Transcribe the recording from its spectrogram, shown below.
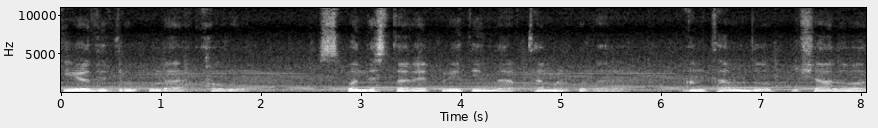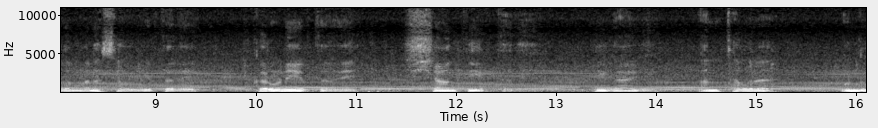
ಕೇಳದಿದ್ದರೂ ಕೂಡ ಅವರು ಸ್ಪಂದಿಸ್ತಾರೆ, ಪ್ರೀತಿಯಿಂದ ಅರ್ಥ ಮಾಡ್ಕೊಳ್ತಾರೆ. ಅಂಥ ಒಂದು ವಿಶಾಲವಾದ ಮನಸ್ಸು ಅವ್ರಿಗಿರ್ತದೆ. ಕರುಣೆ ಇರ್ತದೆ, ಶಾಂತಿ ಇರ್ತದೆ. ಹೀಗಾಗಿ ಅಂಥವರ ಒಂದು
